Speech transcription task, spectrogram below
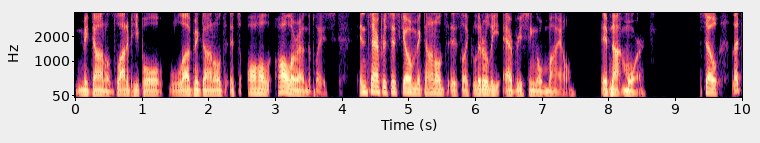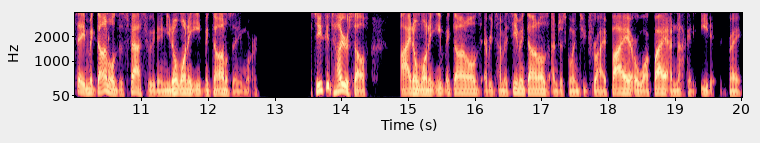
McDonald's. A lot of people love McDonald's. It's all all around the place. In San Francisco, McDonald's is like literally every single mile, if not more. So let's say McDonald's is fast food and you don't want to eat McDonald's anymore. So you could tell yourself, I don't want to eat McDonald's. Every time I see McDonald's, I'm just going to drive by it or walk by it. I'm not going to eat it. Right.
